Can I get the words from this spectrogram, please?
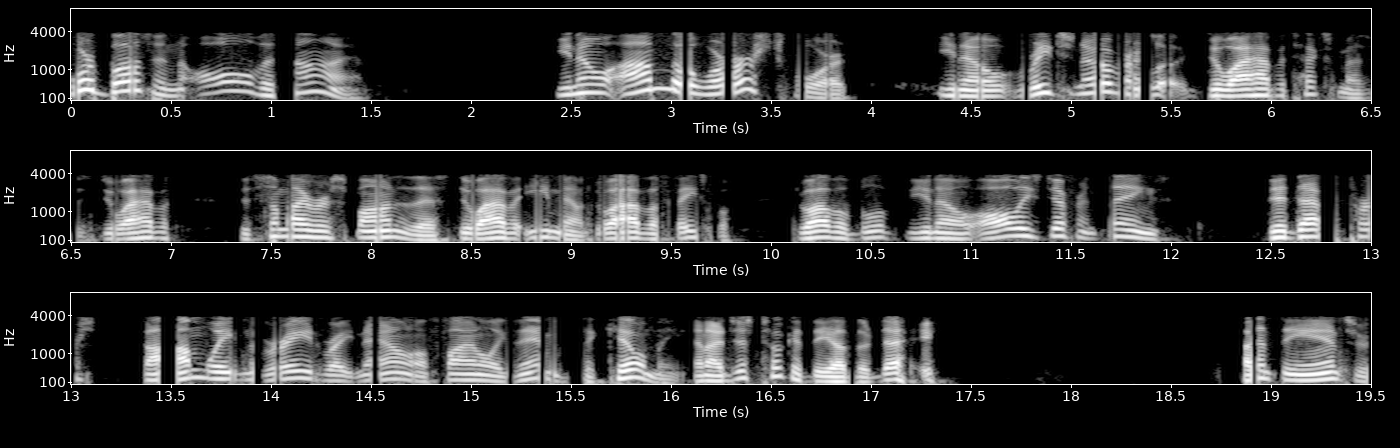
we're buzzing all the time. You know, I'm the worst for it. You know, reaching over and look, do I have a text message? Do I have a did somebody respond to this? Do I have an email? Do I have a Facebook? Do I have a you know, all these different things. Did that person I'm waiting the grade right now on a final exam to kill me, and I just took it the other day. I sent the answers,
